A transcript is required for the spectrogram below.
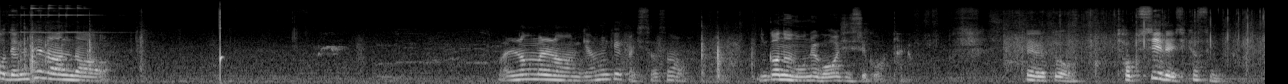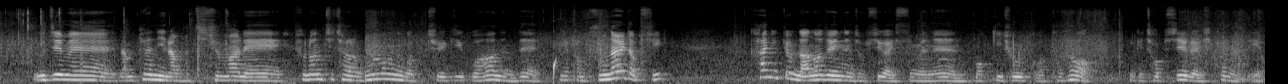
오 냄새 난다. 말랑말랑한 게 한 개가 있어서 이거는 오늘 먹을 수 있을 것 같아요. 그리고 또 접시를 시켰습니다. 요즘에 남편이랑 같이 주말에 브런치처럼 해먹는 거 즐기고 하는데 약간 분할 접시? 칸이 좀 나눠져 있는 접시가 있으면 먹기 좋을 것 같아서 이렇게 접시를 시켰는데요.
